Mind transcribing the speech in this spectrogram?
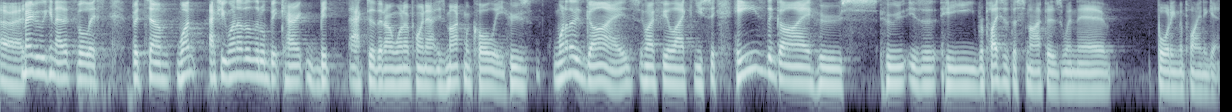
All right. Maybe we can add it to the list. But um, one, actually, one other little bit character, bit actor that I want to point out is Mark Macaulay, who's one of those guys who I feel like you see. He's the guy who's who is a, he replaces the snipers when they're boarding the plane again.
